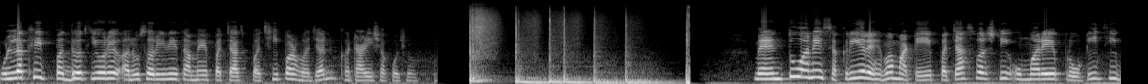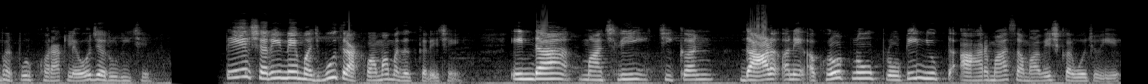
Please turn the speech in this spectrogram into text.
ઉલ્લેખિત પદ્ધતિઓને અનુસરીને તમે પચાસ પછી પણ વજન ઘટાડી શકો છો. મહેનતુ અને સક્રિય રહેવા માટે પચાસ વર્ષની ઉંમરે પ્રોટીનથી ભરપૂર ખોરાક લેવો જરૂરી છે. તે શરીરને મજબૂત રાખવામાં મદદ કરે છે. ઈંડા, માછલી, ચિકન, દાળ અને અખરોટનો પ્રોટીનયુક્ત આહારમાં સમાવેશ કરવો જોઈએ.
